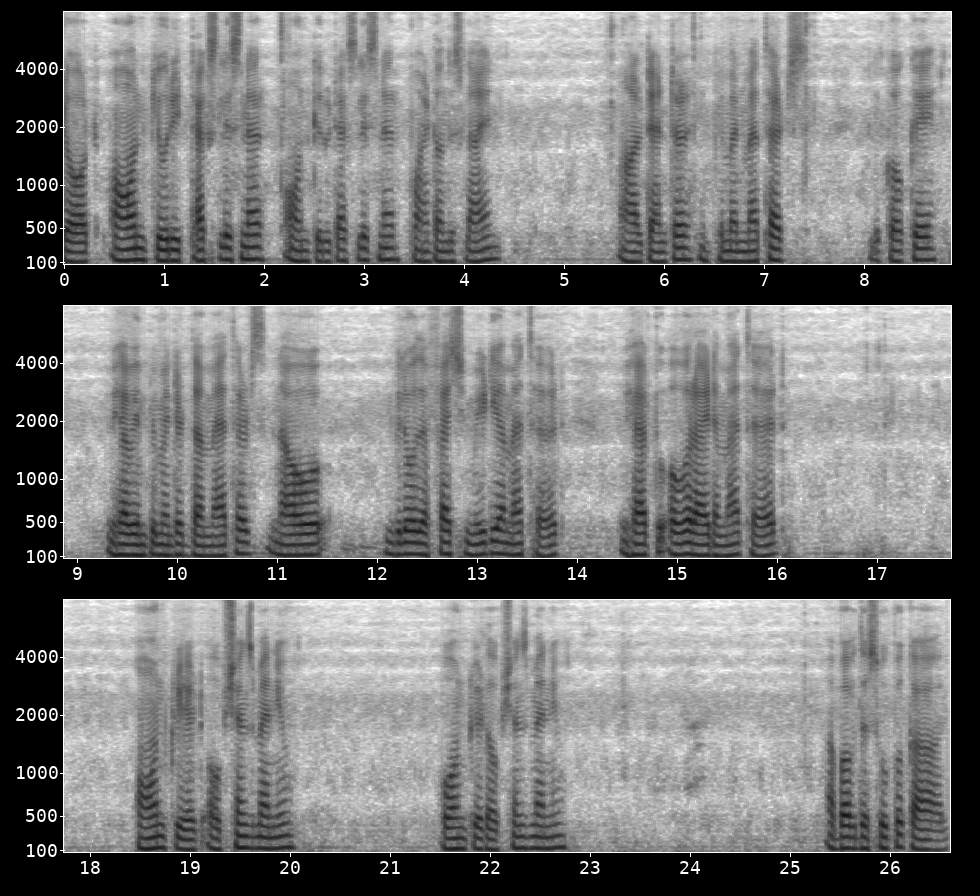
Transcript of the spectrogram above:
dot on query text listener on query text listener point on this line alt enter implement methods click ok. We have implemented the methods. Now below the fetch media method we have to override a method. On create options menu. On create options menu. Above the supercar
